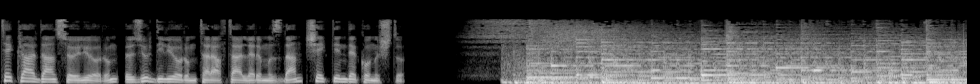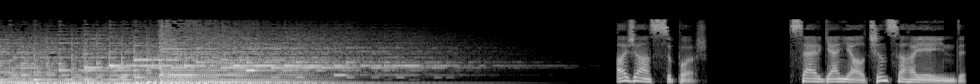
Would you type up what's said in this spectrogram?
Tekrardan söylüyorum, özür diliyorum taraftarlarımızdan, şeklinde konuştu. Ajans Spor Sergen Yalçın sahaya indi.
